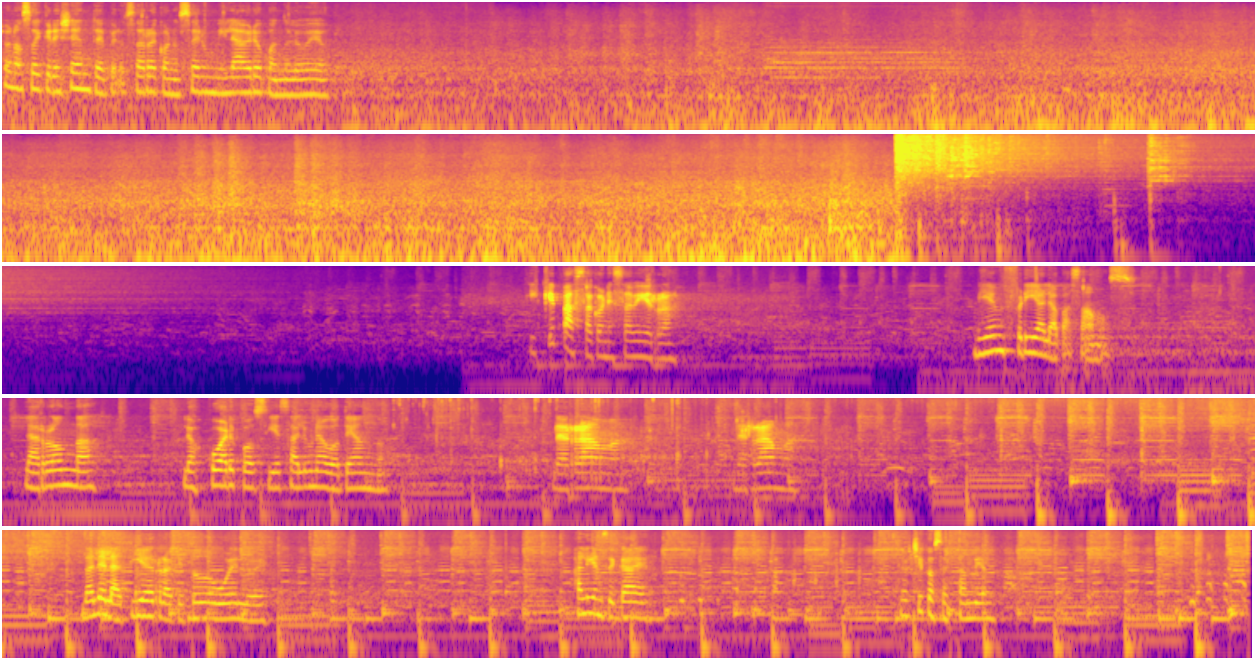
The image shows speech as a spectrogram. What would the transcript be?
Yo no soy creyente, pero sé reconocer un milagro cuando lo veo. ¿Y qué pasa con esa birra? Bien fría la pasamos. La ronda, los cuerpos y esa luna goteando. Derrama, derrama. Dale a la tierra que todo vuelve. Alguien se cae. Los chicos están bien.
